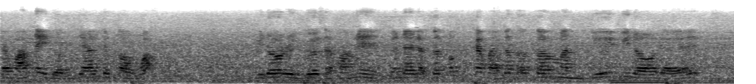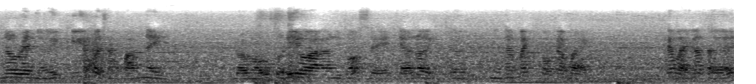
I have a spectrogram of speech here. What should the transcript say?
Sản phẩm này được giao trên toàn quốc. Video review sản phẩm này đến đây là kết thúc. Các bạn có thể comment dưới video để nêu ra những ý kiến về sản phẩm này. Đội ngũ của DIY Honeypot sẽ trả lời những thắc mắc của các bạn. Các bạn có thể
